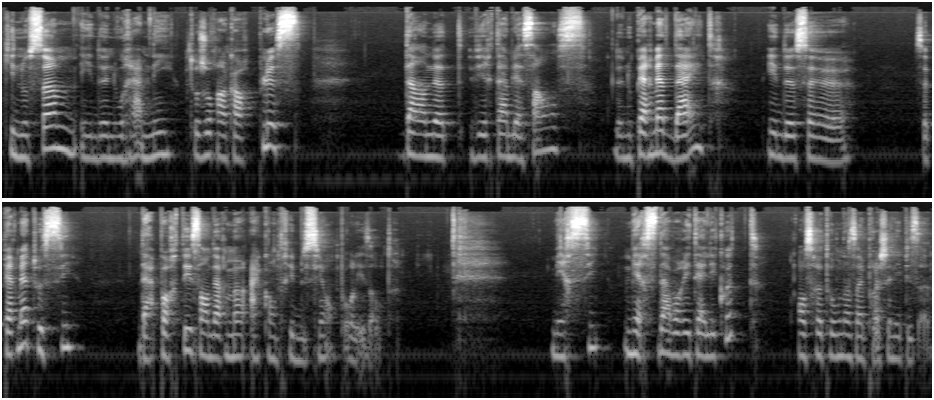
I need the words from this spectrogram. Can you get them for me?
qui nous sommes et de nous ramener toujours encore plus dans notre véritable essence, de nous permettre d'être et de se, permettre aussi d'apporter son dharma à contribution pour les autres. Merci, merci d'avoir été à l'écoute. On se retrouve dans un prochain épisode.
